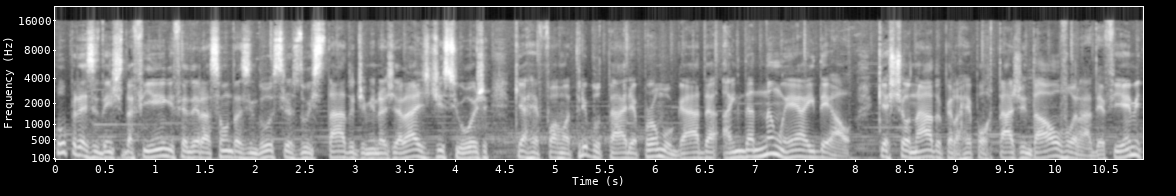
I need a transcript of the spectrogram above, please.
O presidente da FIENG, Federação das Indústrias do Estado de Minas Gerais, disse hoje que a reforma tributária promulgada ainda não é a ideal. Questionado pela reportagem da Alvorada FM,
